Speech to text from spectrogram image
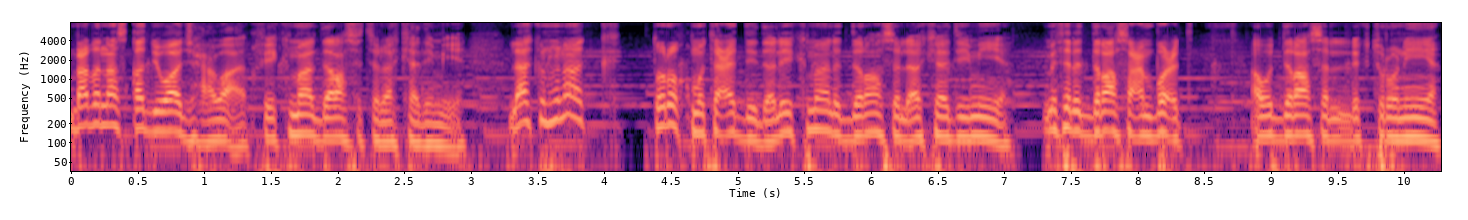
بعض الناس قد يواجه عوائق في إكمال دراسته الأكاديمية. لكن هناك طرق متعددة لإكمال الدراسة الأكاديمية مثل الدراسة عن بعد أو الدراسة الإلكترونية.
